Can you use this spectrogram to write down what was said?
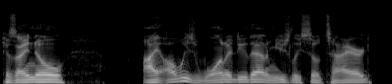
because I know I always want to do that. I'm usually so tired.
